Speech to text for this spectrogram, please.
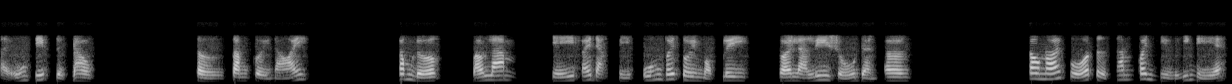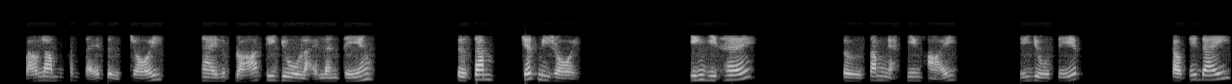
thể uống tiếp được đâu. Từ xăm cười nói. Không được, Bảo Lâm, chị phải đặc biệt uống với tôi một ly, gọi là ly rượu đền ơn. Câu nói của từ xăm có nhiều ý nghĩa, Bảo Lâm không thể từ chối. Ngay lúc đó Thí Du lại lên tiếng. Từ xăm, chết mi rồi. Chuyện gì thế? Từ tâm ngạc nhiên hỏi. chỉ dù tiếp. Cậu thấy đấy,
